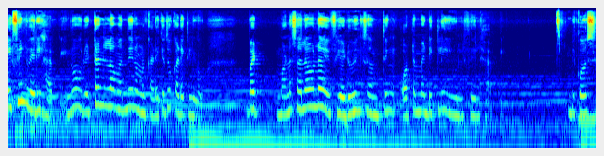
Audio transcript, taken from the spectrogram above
ஐ ஃபீல் வெரி ஹாப்பி இன்னும் ரிட்டர்னில் வந்து நம்மளுக்கு கிடைக்கதோ கிடைக்கலையோ. பட் மனசளவில் if you doing something automatically you will feel happy because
